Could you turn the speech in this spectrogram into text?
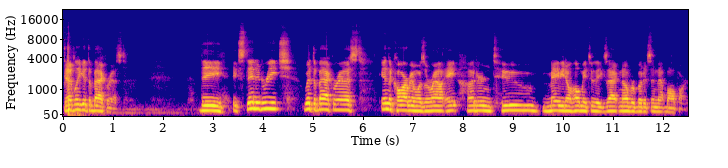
Definitely get the backrest. The extended reach with the backrest in the carbon was around 802 maybe don't hold me to the exact number but it's in that ballpark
